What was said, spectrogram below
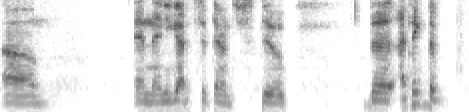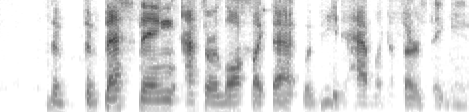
um, and then you got to sit there and stew. The I think the the the best thing after a loss like that would be to have like a Thursday game.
